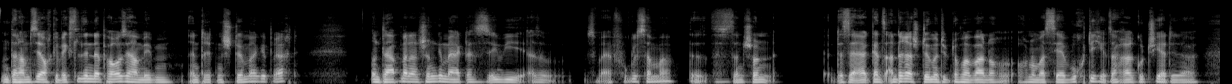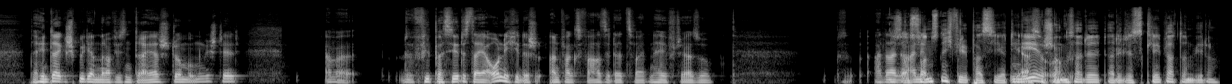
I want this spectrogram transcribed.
Und dann haben sie auch gewechselt in der Pause, haben eben einen dritten Stürmer gebracht. Und da hat man dann schon gemerkt, dass es irgendwie, also es war ja Vogelsammer, das, das ist dann schon dass er ein ganz anderer Stürmertyp nochmal war, noch, auch nochmal sehr wuchtig. Also Haraguchi hatte da dahinter gespielt, die haben dann auf diesen Dreiersturm umgestellt. Aber viel passiert ist da ja auch nicht in der Anfangsphase der zweiten Hälfte. Also hat er ist auch sonst nicht viel passiert. Die nee, erste Chance hatte, hatte das Kleeblatt dann wieder.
